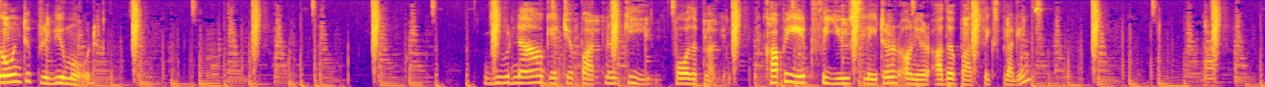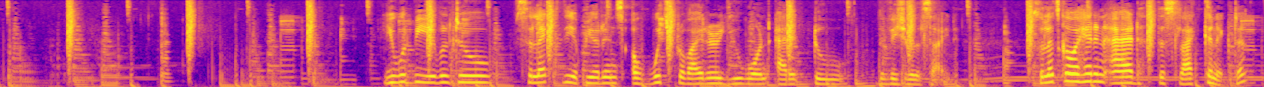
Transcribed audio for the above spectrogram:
Go into preview mode. You would now get your partner key for the plugin. Copy it for use later on your other Pathfix plugins. You would be able to select the appearance of which provider you want added to the visual side. So let's go ahead and add the Slack connector.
